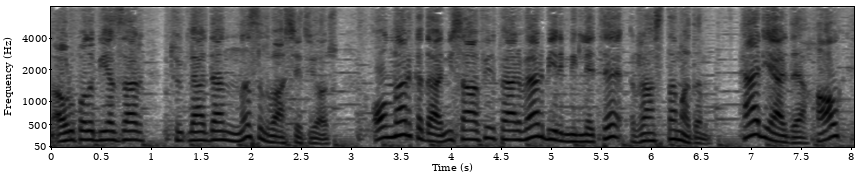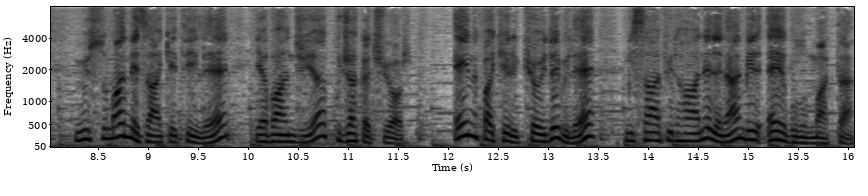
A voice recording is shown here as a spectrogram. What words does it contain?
Avrupalı bir yazar Türklerden nasıl bahsediyor? Onlar kadar misafirperver bir millete rastlamadım. Her yerde halk Müslüman nezaketiyle yabancıya kucak açıyor. En fakir köyde bile misafirhane denen bir ev bulunmakta.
